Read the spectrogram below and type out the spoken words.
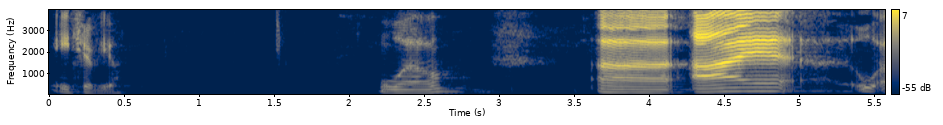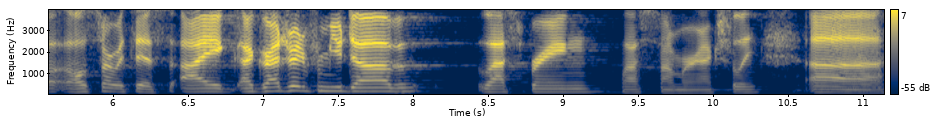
each of you? Well, uh, I I'll start with this. I I graduated from UW last spring, last summer actually, uh,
